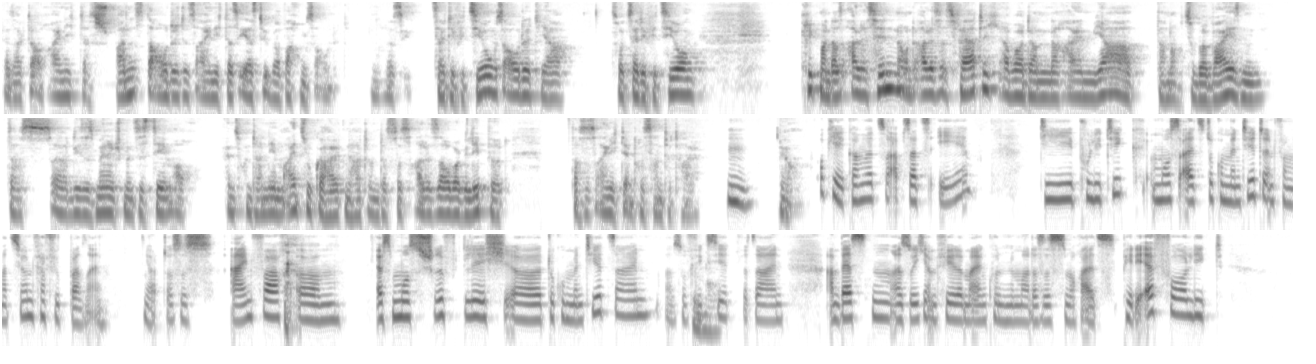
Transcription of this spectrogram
Der sagte auch eigentlich, das spannendste Audit ist eigentlich das erste Überwachungsaudit. Das Zertifizierungsaudit, ja, zur Zertifizierung kriegt man das alles hin und alles ist fertig, aber dann nach einem Jahr dann auch zu beweisen, dass äh, dieses Managementsystem auch ins Unternehmen Einzug gehalten hat und dass das alles sauber gelebt wird, das ist eigentlich der interessante Teil. Hm. Ja. Okay, kommen wir zu Absatz E. Die Politik muss als dokumentierte Information verfügbar sein. Ja, das ist einfach. Ähm, es muss schriftlich äh, dokumentiert sein, also genau. fixiert sein. Am besten, also ich empfehle meinen Kunden immer, dass es noch als PDF vorliegt,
